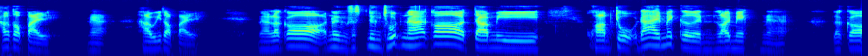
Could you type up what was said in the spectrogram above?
ครั้งต่อไปนะฮะ5วิต่อไปนะแล้วก็หนึ่งหนึ่งชุดนะก็จะมีความจุได้ไม่เกิน 100 เมกนะฮะแล้วก็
